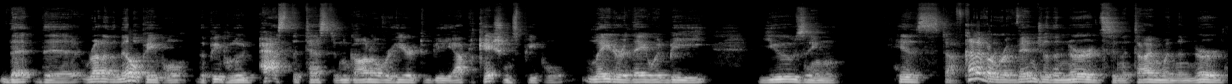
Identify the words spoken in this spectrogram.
that the run of the mill people, the people who'd passed the test and gone over here to be applications people, later they would be using his stuff. Kind of a revenge of the nerds in the time when the nerd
